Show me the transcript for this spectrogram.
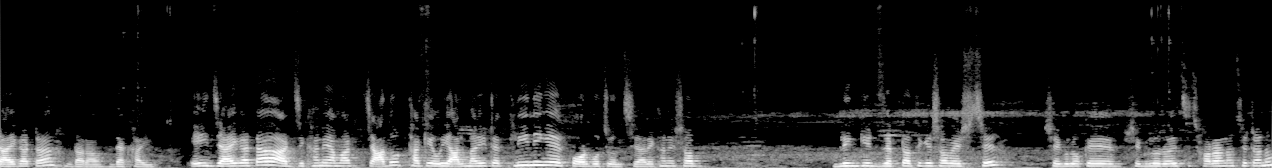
জায়গাটা, দাঁড়াও, দেখাই। এই জায়গাটা আর যেখানে আমার চাদর থাকে, ওই আলমারিটা ক্লিনিংয়ের পর্ব চলছে। আর এখানে সব ব্লিঙ্কিট জেপটা থেকে সব এসছে। সেগুলোকে সেগুলো রয়েছে ছড়ানো ছেটানো।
